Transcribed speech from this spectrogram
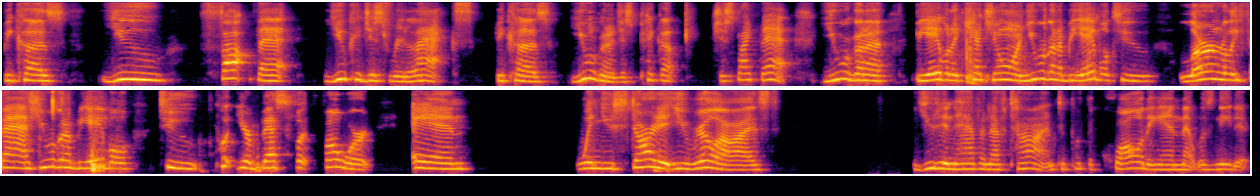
because you thought that you could just relax because you were going to just pick up just like that? You were going to be able to catch on. You were going to be able to learn really fast. You were going to be able to put your best foot forward and when you started, you realized you didn't have enough time to put the quality in that was needed.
